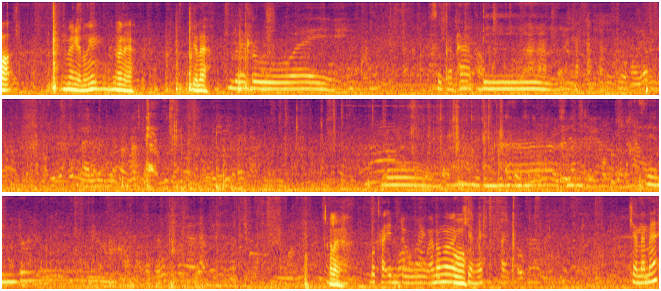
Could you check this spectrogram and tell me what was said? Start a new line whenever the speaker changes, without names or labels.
ก็ที่ไม่เห็นตรงนี้ด้วยไหนเขียนอะไร
รวยรวย สุขภาพดี ลูกเซ็นดู
อะไร
ลูกค้าเอ็นดูอะน้องอะไร
อ๋อ
เขียนเลยเขียนอะไรไหม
